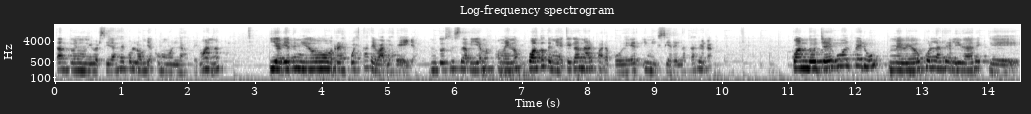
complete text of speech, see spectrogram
tanto en universidades de Colombia como en las peruanas, y había tenido respuestas de varias de ellas. Entonces sabía más o menos cuánto tenía que ganar para poder iniciar en la carrera. Cuando llego al Perú, me veo con la realidad de que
